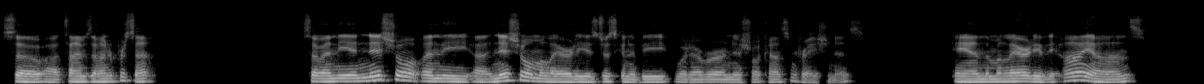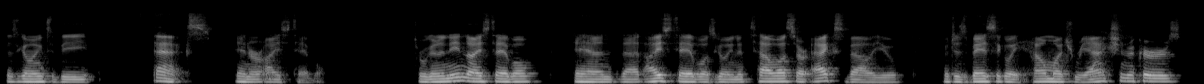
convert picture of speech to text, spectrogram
So uh, times 100%. So and the initial and the uh, initial molarity is just going to be whatever our initial concentration is. And the molarity of the ions is going to be X in our ice table. So we're going to need an ice table, and that ice table is going to tell us our X value, which is basically how much reaction occurs,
